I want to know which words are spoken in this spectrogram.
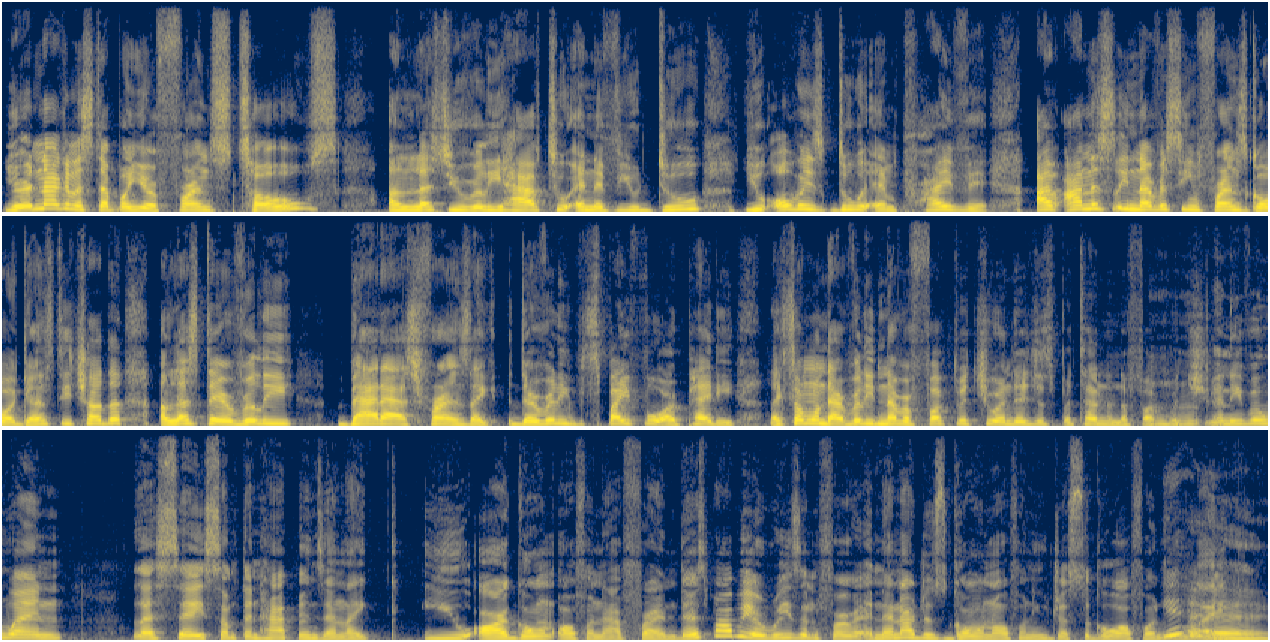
you're not gonna step on your friend's toes unless you really have to. And if you do, you always do it in private. I've honestly never seen friends go against each other unless they're really badass friends. Like they're really spiteful or petty. Like someone that really never fucked with you and they're just pretending to fuck with mm-hmm. you. And even when, let's say, something happens and like you are going off on that friend, there's probably a reason for it, and they're not just going off on you just to go off on you. Like yeah.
